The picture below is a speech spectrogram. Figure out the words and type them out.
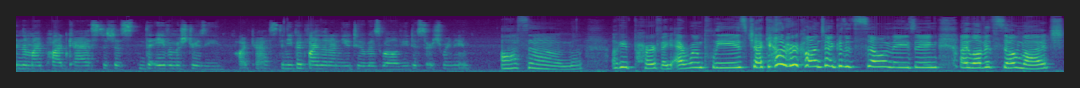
And then my podcast is just the Ava Mistruzzi podcast. And you can find that on YouTube as well if you just search my name. Awesome. Okay, perfect. Everyone, please check out her content because it's so amazing. I love it so much.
